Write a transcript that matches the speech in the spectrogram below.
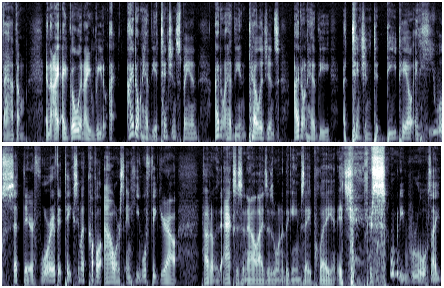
fathom. And I, I go and I read them. I, I don't have the attention span. I don't have the intelligence. I don't have the attention to detail. And he will sit there for, if it takes him a couple hours, and he will figure out how to. Axis and Allies is one of the games they play. And it's there's so many rules. I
